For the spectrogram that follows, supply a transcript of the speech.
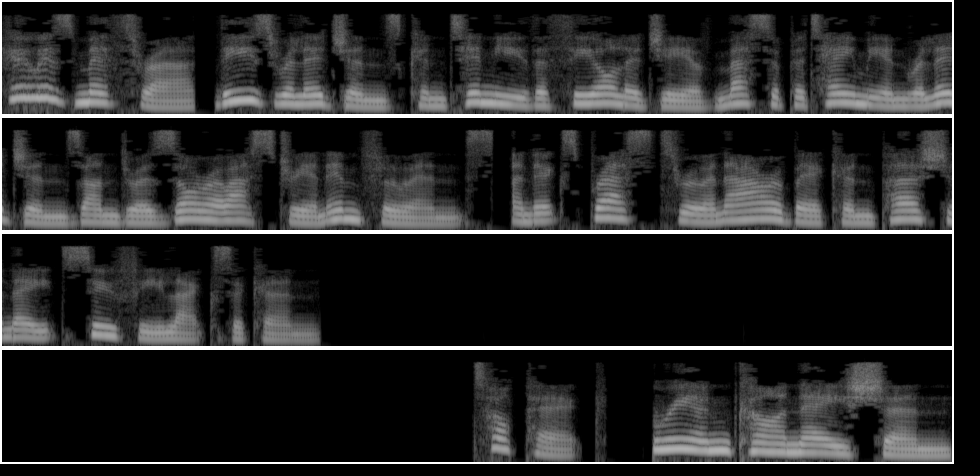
who is Mithra? These religions continue the theology of Mesopotamian religions under a Zoroastrian influence, and expressed through an Arabic and Persianate Sufi lexicon. Reincarnation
